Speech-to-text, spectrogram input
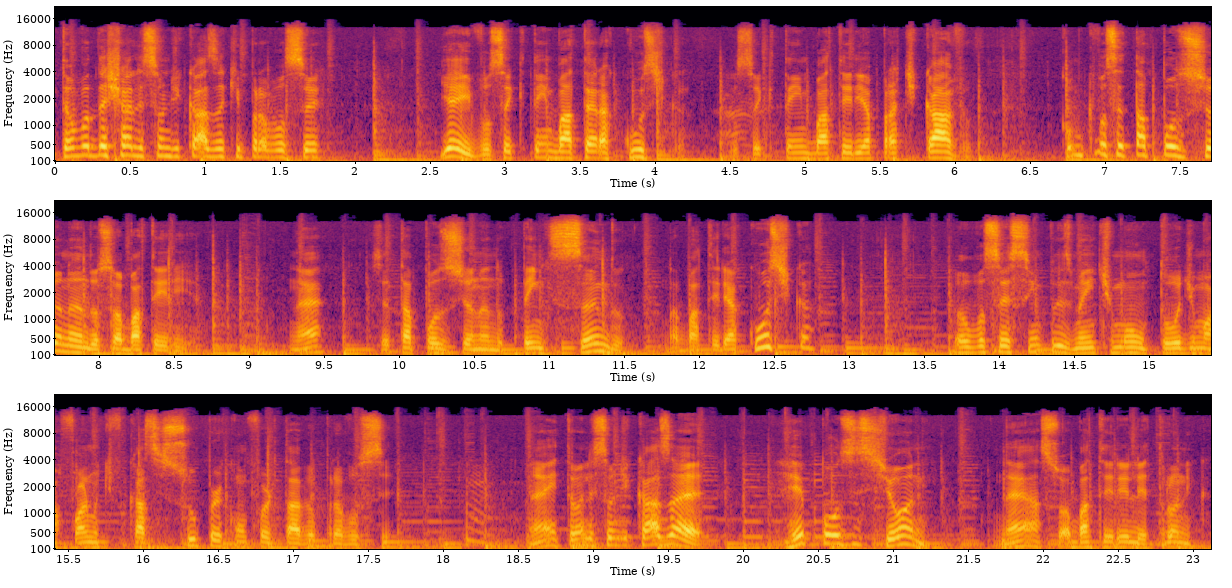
Então vou deixar a lição de casa aqui para você. E aí, você que tem bateria acústica, você que tem bateria praticável, como que você está posicionando a sua bateria? Né? Você está posicionando pensando na bateria acústica ou você simplesmente montou de uma forma que ficasse super confortável para você? Né? Então a lição de casa é reposicione né, a sua bateria eletrônica,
